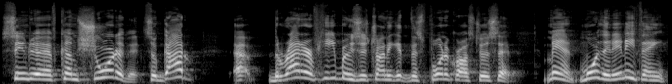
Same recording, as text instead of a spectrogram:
seem to have come short of it. So, God, uh, the writer of Hebrews is trying to get this point across to us that man, more than anything,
